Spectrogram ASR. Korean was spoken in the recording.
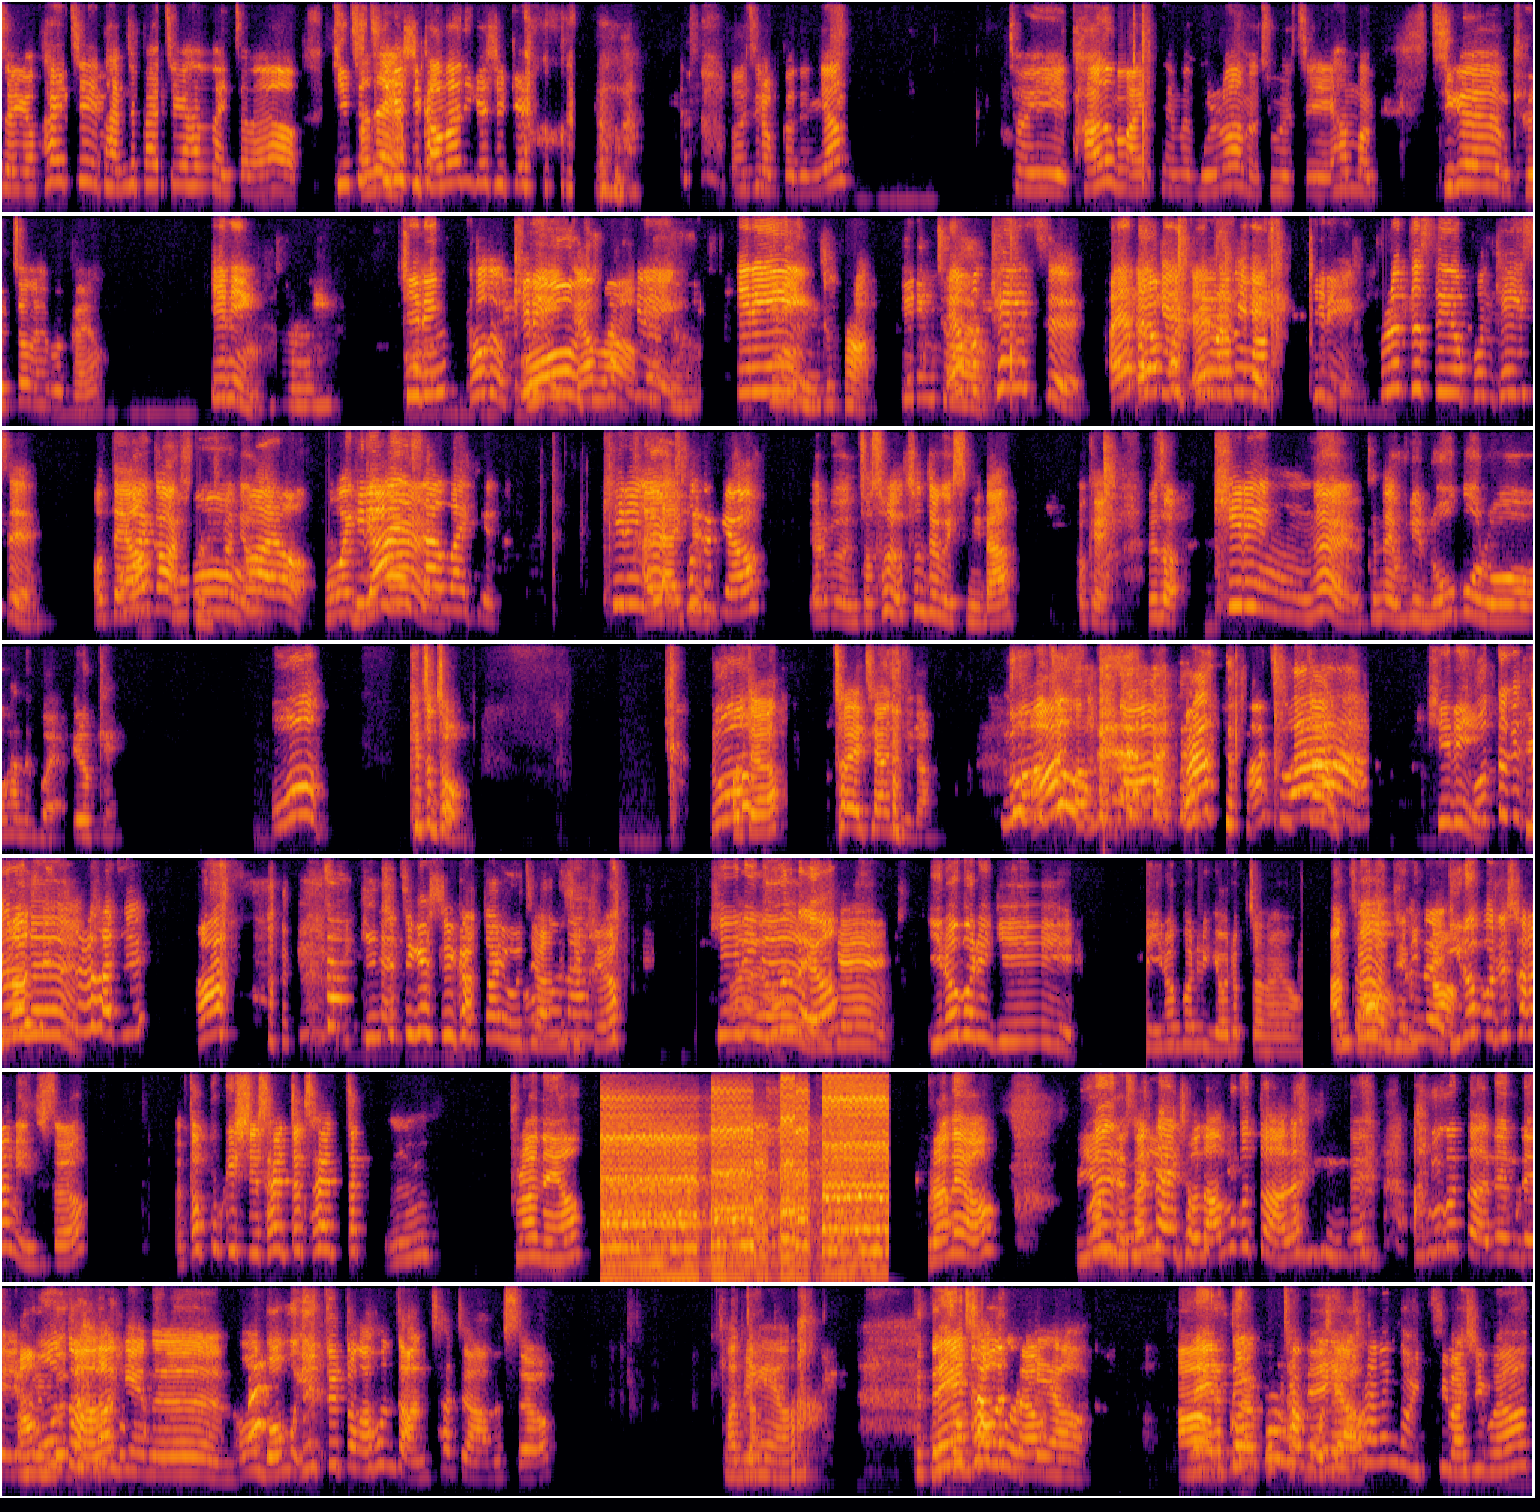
저희가 팔찌 단체 팔찌가 하나 있잖아요. 김치찌개 맞아요. 씨 가만히 계실게요. 어지럽거든요. 저희 다음 아이템은 뭘로 하면 좋을지 한번 지금 결정을 해볼까요? 키링. 키링? 저도 키링. 오, 에어팟 좋아. 키링. 키링 좋다. 키링 에어팟 케이스. 아 에어팟 케이스. 에어팟 케이스. 키링. 블루투스 이어폰 케이스. 어때요? My gosh, 오. 잠시만요. 좋아요. Oh my 키링을- gosh, I like it. 키링을 like 손 it. 들게요. 여러분 저 손 들고 있습니다. 오케이. 그래서 키링을 근데 우리 로고로 하는 거예요. 이렇게. 오, 괜찮죠? 어때요? 저의 제안입니다. 너무 좋아. 아 좋아. 키링. 어떻게 그거는- 떨어지는 하지? 김치찌개 씨 가까이 오지 어머나. 않으실게요? 키링은 좋은데요? 이게 잃어버리기 잃어버리기 어렵잖아요. 안 그쵸. 빼면 근데 되니까 잃어버릴 사람이 있어요? 떡볶이 씨 살짝 살짝 음 불안해요. 불안해요. 위험 왜 대상이 맨날 전 아무것도 안 했는데 아무것도 안 했는데 이러는 아무것도 거죠? 안 하기에는 어, 너무 일주일 동안 혼자 안 차지 않았어요? 맞아요. 그때 내일 좀 차고 서운했어요. 올게요. 아, 내일 꼭 차고 오세요. 차는 거 잊지 마시고요.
